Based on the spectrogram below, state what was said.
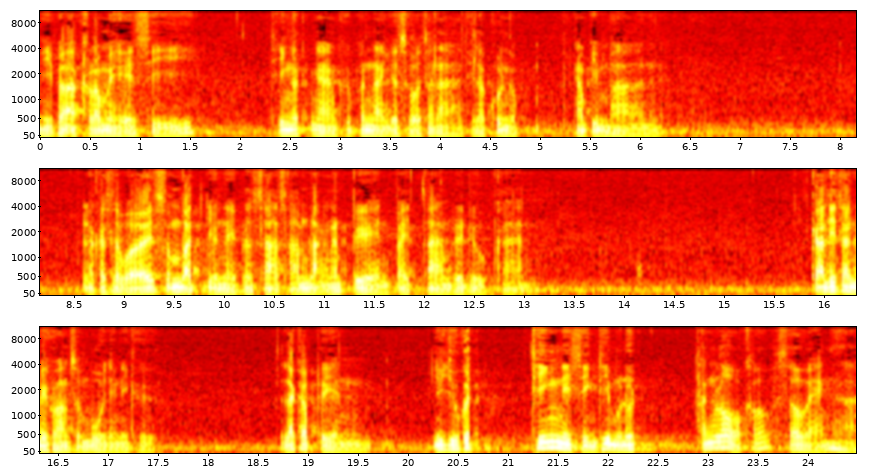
มีพระอัครมเหสี ที่งดงามคือพระนางยโสธราที่เราคุ้นกับนางพิมพานั่นแหละ แล้วก็เสวยสมบัติอยู่ในปราสาทสามหลังนั้นเปลี่ยนไปตามฤดูกาลการที่ท่านมีความสมบูรณ์อย่างนี้คือ แล้วก็เปลี่ยนอยู่ๆก็ทิ้งในสิ่งที่มนุษย์ทั้งโลกเขาแสวงหา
